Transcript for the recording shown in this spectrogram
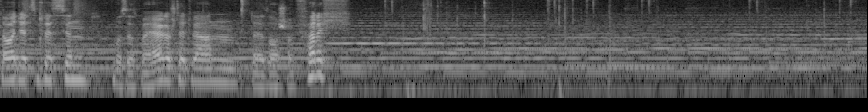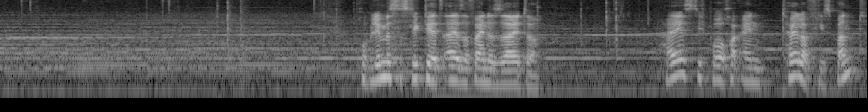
Dauert jetzt ein bisschen, muss erstmal hergestellt werden. Der ist auch schon fertig. Problem ist, es liegt jetzt alles auf eine Seite. Heißt, ich brauche ein Teilerfließband.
